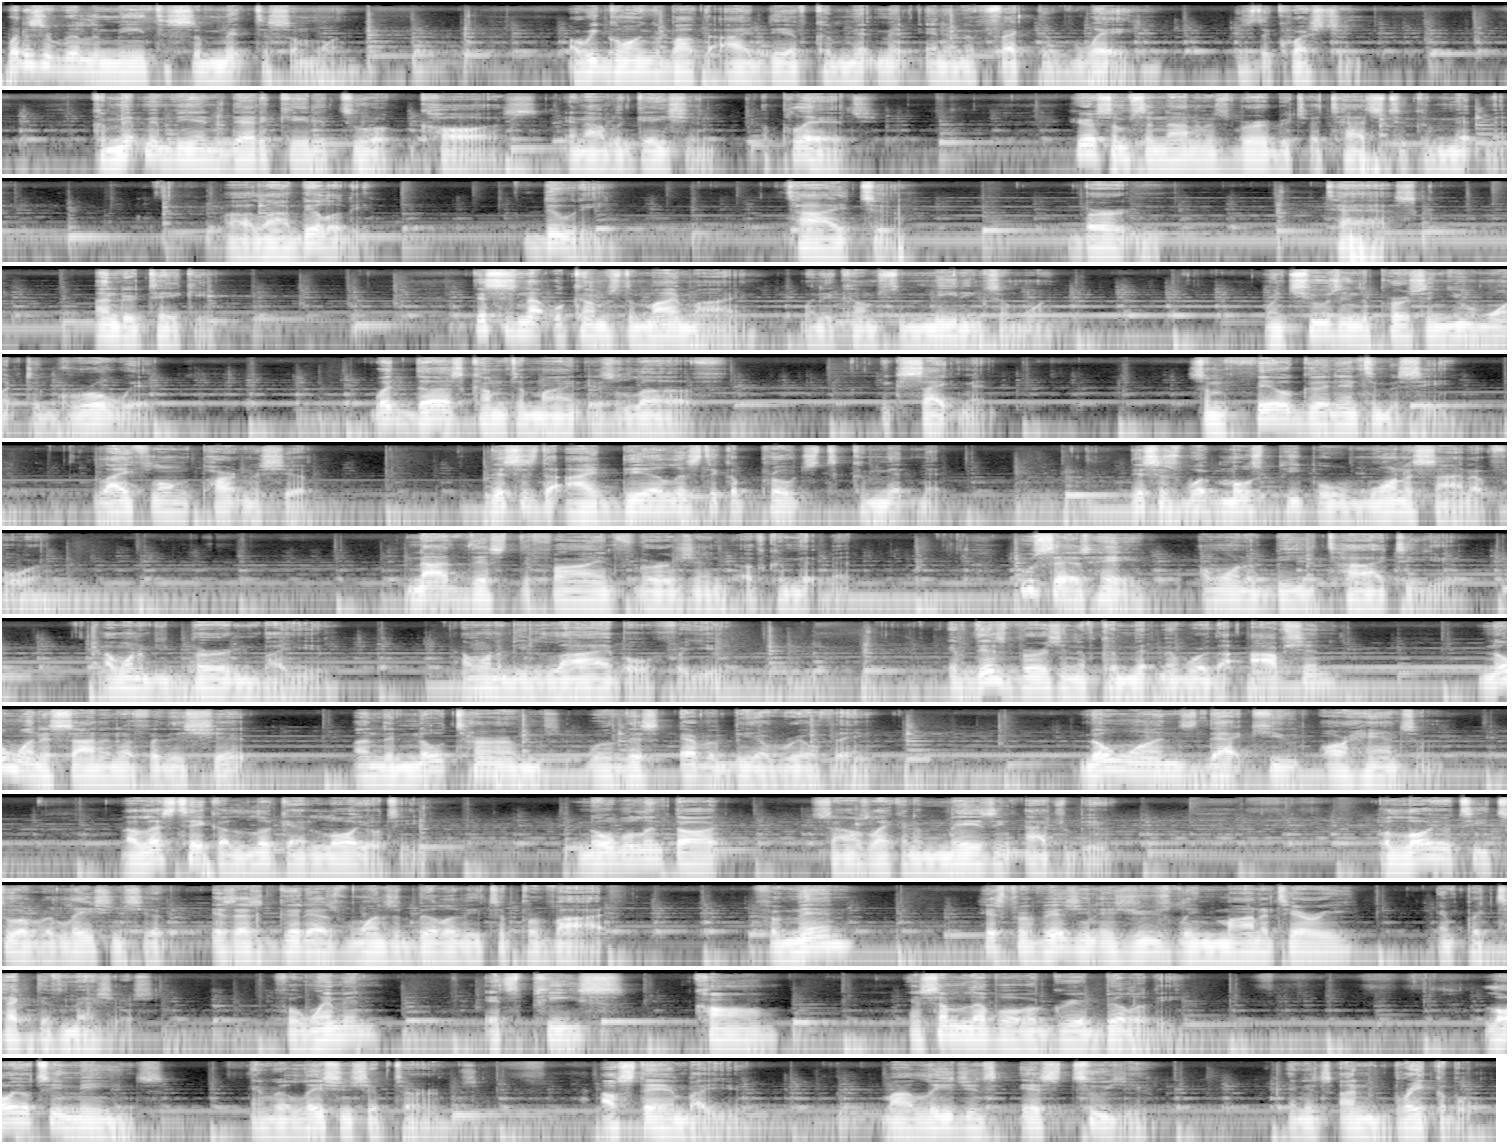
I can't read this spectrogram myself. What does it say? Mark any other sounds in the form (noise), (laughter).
What does it really mean to submit to someone? Are we going about the idea of commitment in an effective way? Is the question. Commitment being dedicated to a cause, an obligation, a pledge. Here are some synonymous verbiage attached to commitment uh, liability, duty, tied to, burden, task, undertaking. This is not what comes to my mind when it comes to meeting someone. When choosing the person you want to grow with, what does come to mind is love, excitement, some feel good intimacy, lifelong partnership. This is the idealistic approach to commitment. This is what most people want to sign up for. Not this defined version of commitment. Who says, hey, I want to be tied to you? I want to be burdened by you. I want to be liable for you. If this version of commitment were the option, no one is signing up for this shit. Under no terms will this ever be a real thing. No one's that cute or handsome. Now let's take a look at loyalty. Noble in thought, sounds like an amazing attribute. But loyalty to a relationship is as good as one's ability to provide. For men, his provision is usually monetary and protective measures. For women, it's peace, calm, and some level of agreeability. Loyalty means, in relationship terms, I'll stand by you. My allegiance is to you, and it's unbreakable.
